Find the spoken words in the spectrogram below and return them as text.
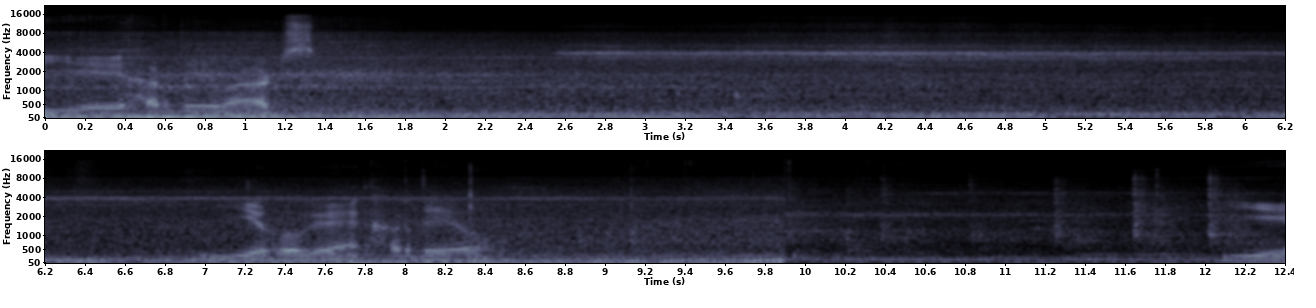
ये हरदेव आर्ट्स ये हो गए हरदेव। ये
